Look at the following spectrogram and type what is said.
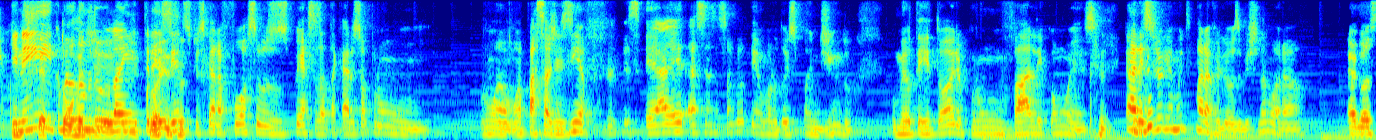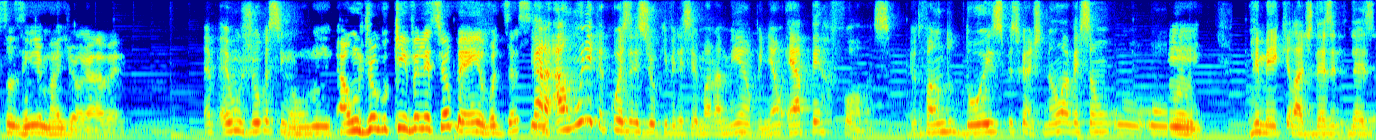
Fica que nem, como é o nome do, lá em 300, coisa. que os caras forçam os persas a atacarem só por um uma, uma passagenzinha, é a, é a, sensação que eu tenho quando eu tô expandindo o meu território por um vale como esse. Cara, esse jogo é muito maravilhoso, bicho, na moral. É gostosinho demais de jogar, velho. É, é, um jogo assim. É um, é um, jogo que envelheceu bem, eu vou dizer assim. Cara, a única coisa desse jogo que envelheceu, mano, na minha opinião, é a performance. Eu tô falando do 2 especificamente, não a versão, o, o, hum. o remake lá de 10, 10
